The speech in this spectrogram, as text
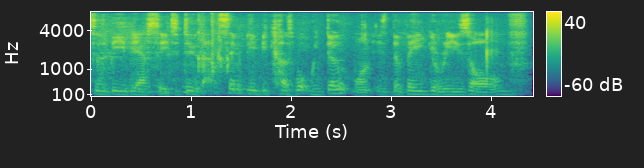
to the BBFC to do that, simply because what we don't want is the vagaries of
